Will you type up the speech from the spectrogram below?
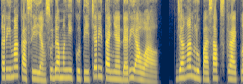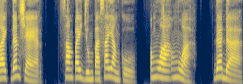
Terima kasih yang sudah mengikuti ceritanya dari awal. Jangan lupa subscribe, like, dan share. Sampai jumpa sayangku. Emuah-emuah. Dadah.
